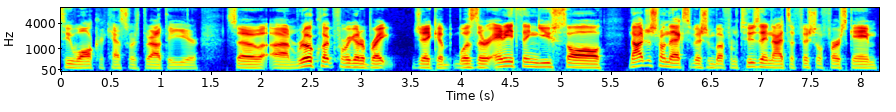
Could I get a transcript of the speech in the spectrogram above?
to Walker Kessler throughout the year. So, um, real quick before we go to break, Jacob, was there anything you saw, not just from the exhibition, but from Tuesday night's official first game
